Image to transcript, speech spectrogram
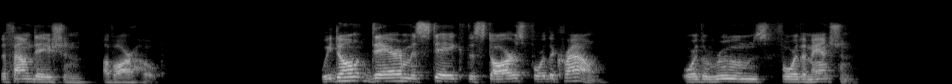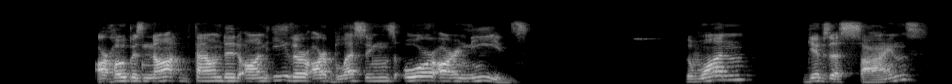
the foundation of our hope. We don't dare mistake the stars for the crown or the rooms for the mansion. Our hope is not founded on either our blessings or our needs. The one gives us signs,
